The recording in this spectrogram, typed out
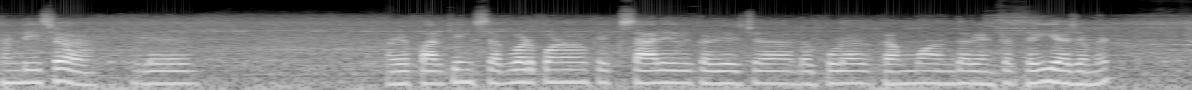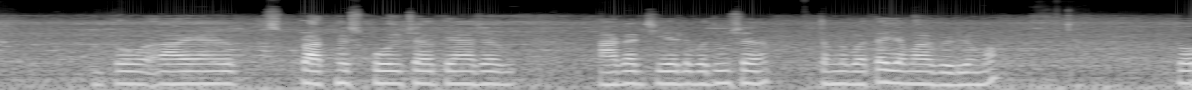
ઠંડી છે, એટલે હવે પાર્કિંગ સગવડ પણ કંઈક સારી એવી કરીએ છે આ ડભોળા ગામમાં અંદર એન્ટર થઈ ગયા છે અમે. તો આ પ્રાથમિક સ્કૂલ છે, ત્યાં છે, આગળ છીએ એટલે બધું છે. તમને બતાવીએ અમારા વિડીયોમાં. તો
